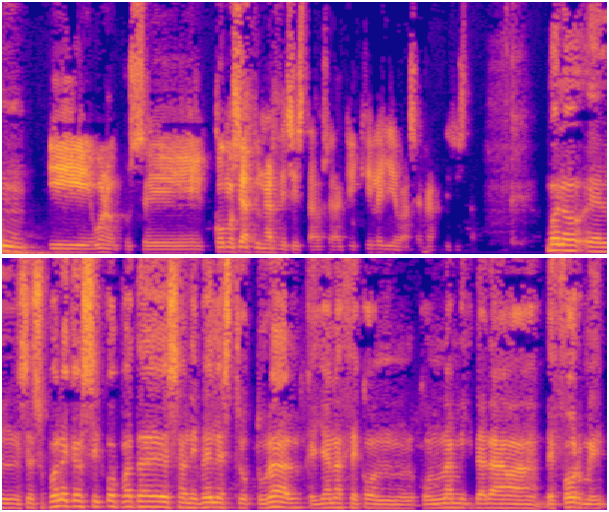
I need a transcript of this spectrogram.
Mm. Y bueno, pues eh, ¿cómo se hace un narcisista? O sea, ¿qué, qué le lleva a ser narcisista? Bueno, el- se supone que el psicópata es a nivel estructural, que ya nace con, con una amígdala deforme,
